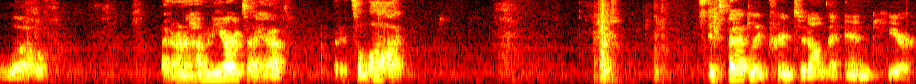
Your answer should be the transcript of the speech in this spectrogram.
low. I don't know how many yards I have, but it's a lot. It's badly printed on the end here.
